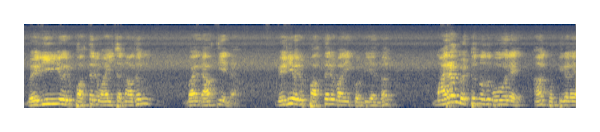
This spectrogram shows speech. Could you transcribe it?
വലിയൊരു പത്തനുമായി ചെന്ന് അതും രാത്രിയല്ല. വലിയൊരു പത്തനുമായി കൊണ്ടുചെന്ന് മരം വെട്ടുന്നത് പോലെ ആ കുട്ടികളെ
